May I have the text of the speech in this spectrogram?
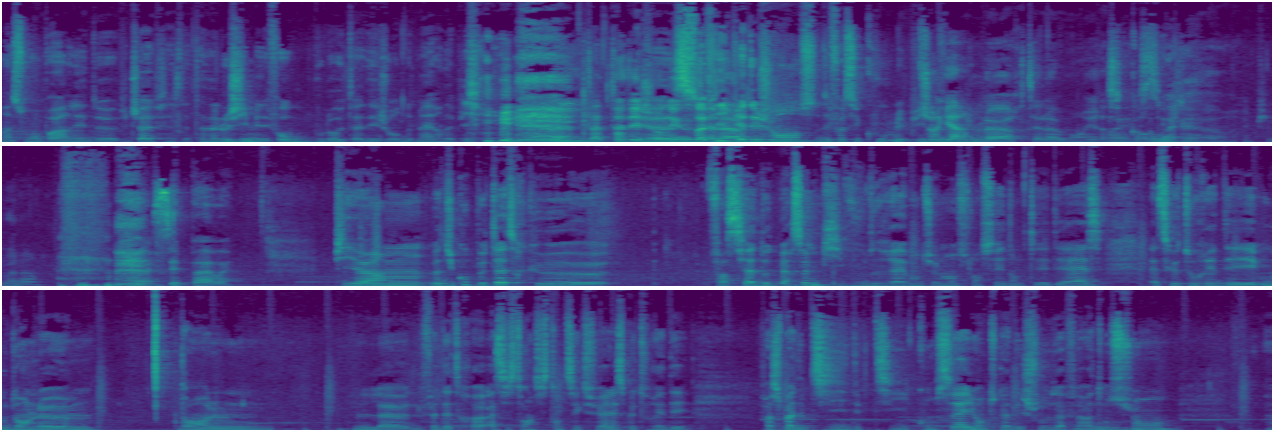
on a souvent parlé de. Déjà fait cette analogie, mais des fois, au boulot, t'as des jours de merde, et puis. Oui, t'as des journées où ça puis il y a des gens. Des fois, c'est cool, et puis. Tu regardes l'heure, t'es là, bon, il reste encore deux heures. puis voilà. c'est pas, ouais. Puis, bah, du coup, peut-être que enfin s'il y a d'autres personnes qui voudraient éventuellement se lancer dans le TDS, est-ce que tu aurais des ou dans le dans le, fait d'être assistant assistante sexuelle, est-ce que tu aurais des enfin je sais pas des petits des petits conseils en tout cas des choses à faire hmm. attention euh...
